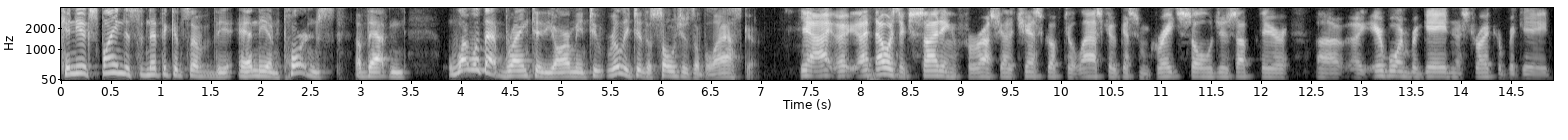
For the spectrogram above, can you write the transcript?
Can you explain the significance of the and the importance of that, and what will that bring to the army and to really to the soldiers of Alaska? Yeah, I, I, that was exciting for us. We had a chance to go up to Alaska, get some great soldiers up there, uh, airborne brigade and a Stryker brigade.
